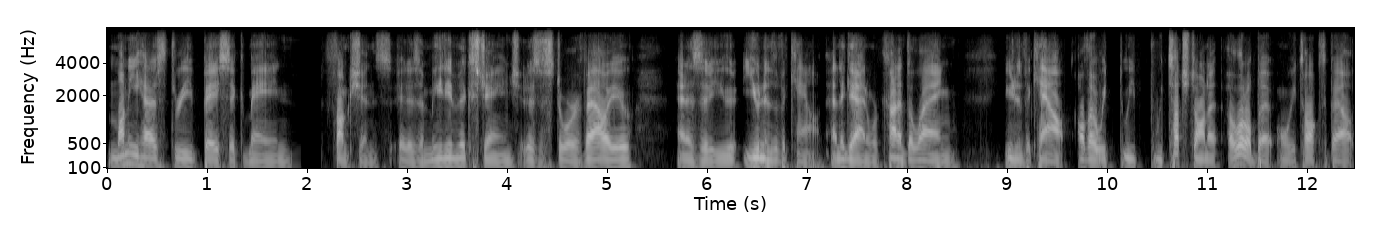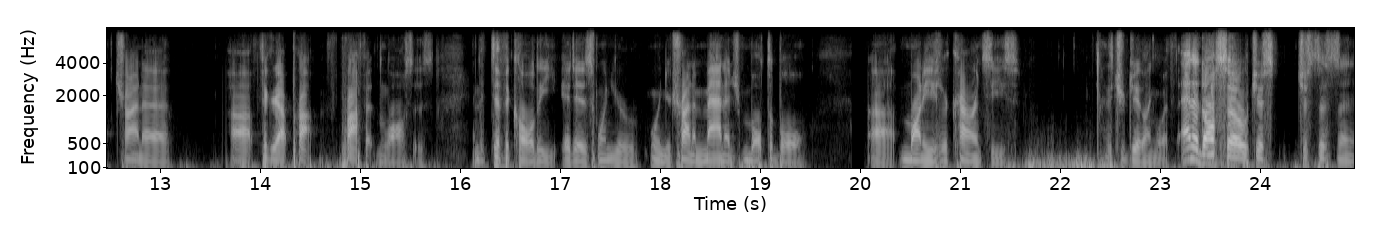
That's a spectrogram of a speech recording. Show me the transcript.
money has three basic main functions. It is a medium of exchange, it is a store of value, and is it a unit of account. And again, we're kind of delaying unit of account, although we we we touched on it a little bit when we talked about trying to uh, figure out pro- profit and losses and the difficulty it is when you're when you're trying to manage multiple uh, monies or currencies that you're dealing with. And it also just just as an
